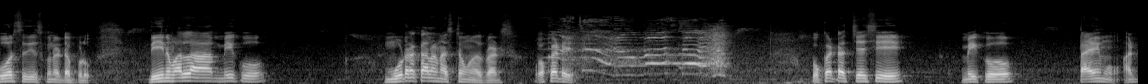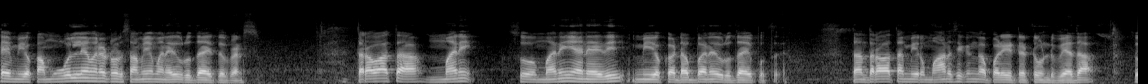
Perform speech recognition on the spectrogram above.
కోర్సు తీసుకునేటప్పుడు దీనివల్ల మీకు మూడు రకాల నష్టం ఉంది ఫ్రెండ్స్ ఒకటి ఒకటి వచ్చేసి మీకు టైము అంటే మీ యొక్క అమూల్యమైనటువంటి సమయం అనేది వృధా అవుతుంది ఫ్రెండ్స్. తర్వాత మనీ సో మనీ అనేది మీ యొక్క డబ్బు అనేది వృధా అయిపోతుంది. దాని తర్వాత మీరు మానసికంగా పడేటటువంటి వ్యధ సో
